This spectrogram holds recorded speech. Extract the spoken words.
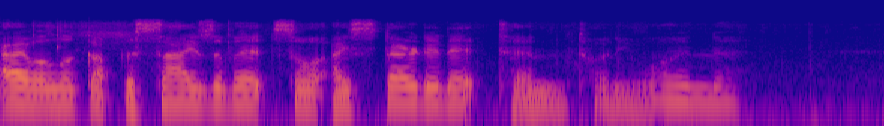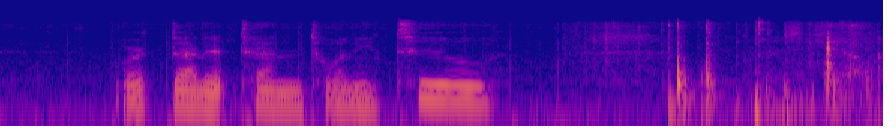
I will look up the size of it. So I started it 1021, worked on it 1022. Yep.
